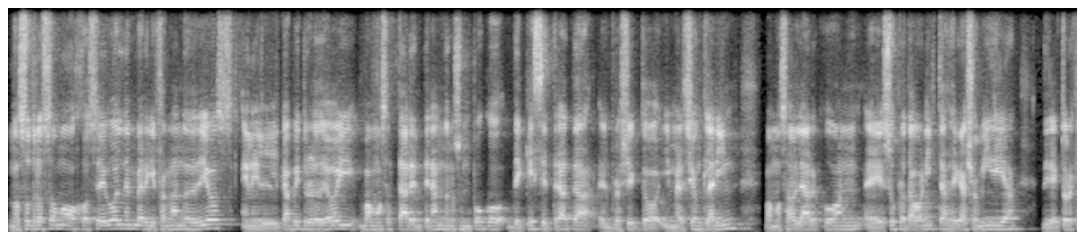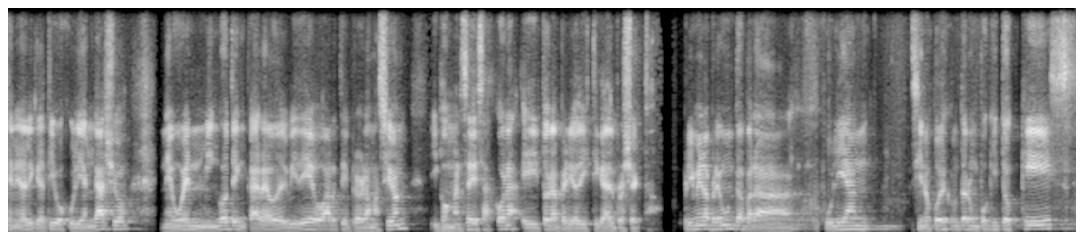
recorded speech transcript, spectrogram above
Nosotros somos José Goldenberg y Fernando de Dios. En el capítulo de hoy vamos a estar enterándonos un poco de qué se trata el proyecto Inmersión Clarín. Vamos a hablar con eh, sus protagonistas de Gallo Media, director general y creativo Julián Gallo, Nehuen Mingote, encargado de video, arte y programación, y con Mercedes Ascona, editora periodística del proyecto. Primera pregunta para Julián, si nos podés contar un poquito qué es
